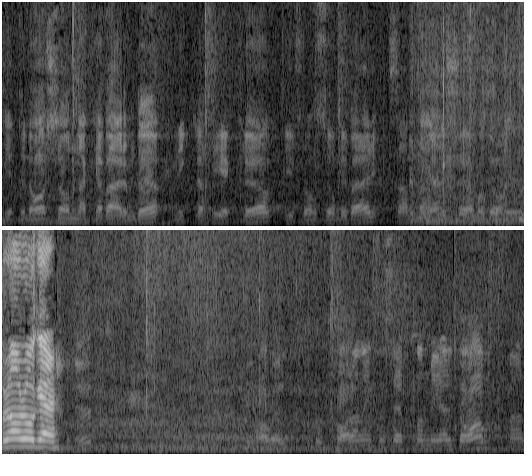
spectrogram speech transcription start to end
Peter Larsson, Nacka Värmdö, Niklas Eklöf ifrån Sundbyberg samt Anders Sjöström. Bra Roger! Vi har väl fortfarande inte sett någon mer dam, men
